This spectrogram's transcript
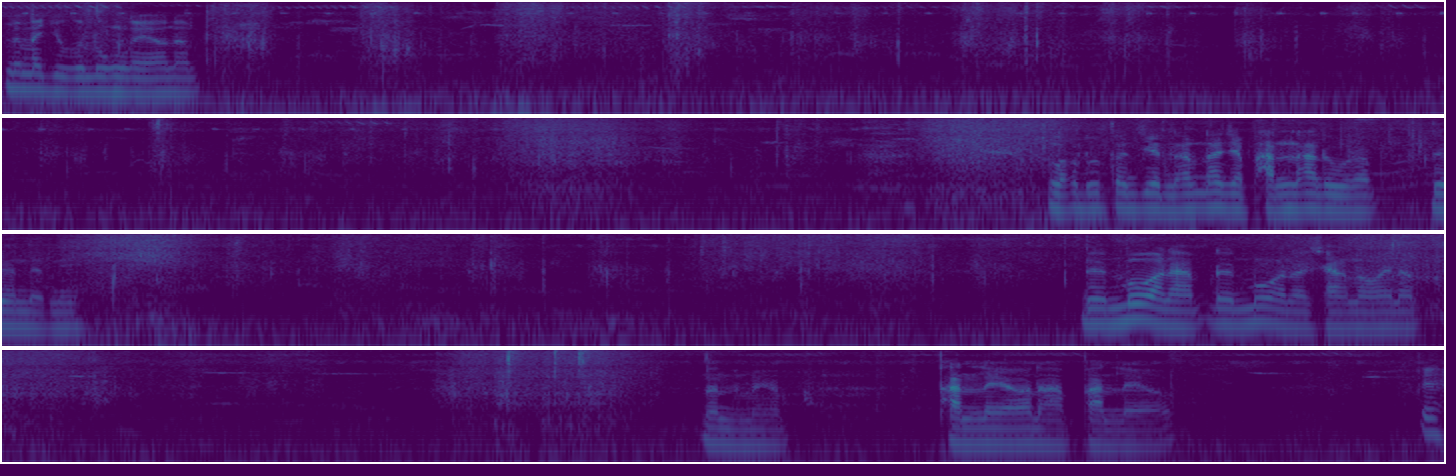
ไม่มาอยู่กับลุงแล้วนะ เราดูตอนเย็นนะครับ น่าจะพันน่าดูครับ เดินแบบนี้ เดินมั่วนะครับ เดินมั่วนะช้างน้อยนะครับ นั่นเห็นไหมครับ พันแล้วนะครับ พันแล้ว เอ๊ะ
